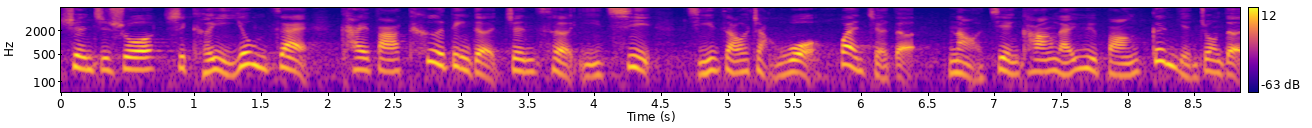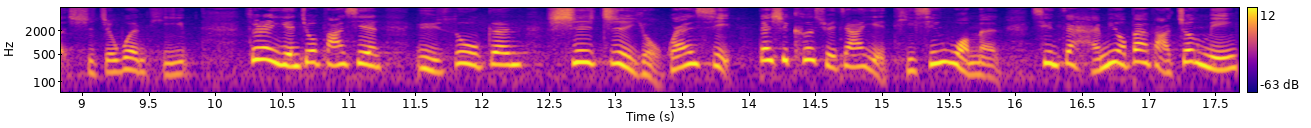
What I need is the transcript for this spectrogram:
甚至说是可以用在开发特定的侦测仪器，及早掌握患者的。脑健康来预防更严重的失智问题。虽然研究发现语速跟失智有关系，但是科学家也提醒我们，现在还没有办法证明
